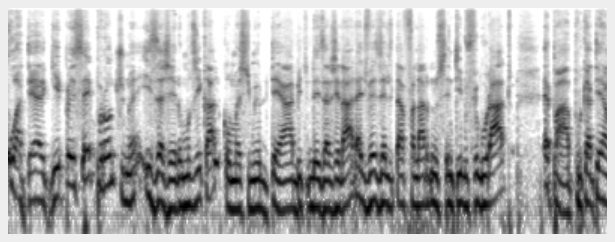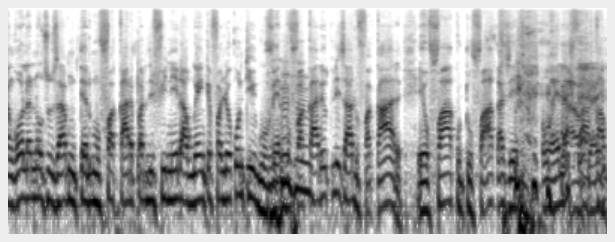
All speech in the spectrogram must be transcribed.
Eu até aqui pensei, pronto, não é? Exagero musical, como esse miúdo tem hábito de exagerar, às vezes ele está a falar no sentido figurado. É pá, porque até em Angola nós usamos o termo facar para definir alguém que falhou contigo. O verbo Uhum. facar é utilizado. Facar, eu faco, tu facas, eles, ou elas Ah, facam.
